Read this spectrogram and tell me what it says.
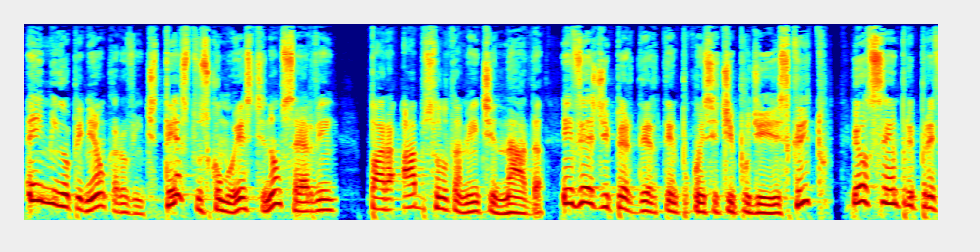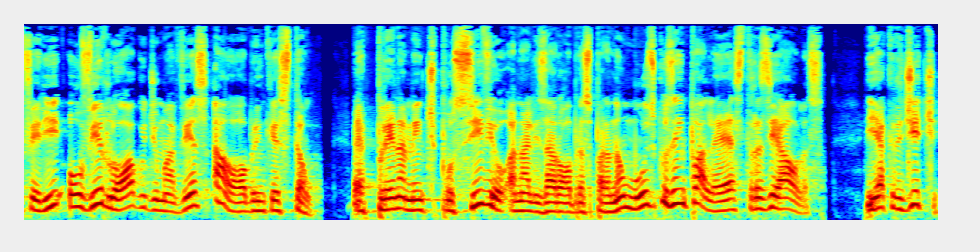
Em minha opinião, caro ouvinte, textos como este não servem para absolutamente nada. Em vez de perder tempo com esse tipo de escrito, eu sempre preferi ouvir logo de uma vez a obra em questão. É plenamente possível analisar obras para não músicos em palestras e aulas. E acredite,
